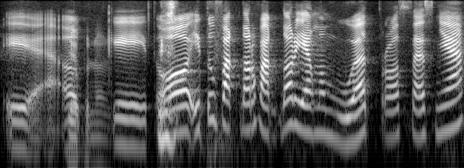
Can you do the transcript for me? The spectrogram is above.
Iya, Ya, oke. Oh, itu faktor-faktor yang membuat prosesnya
